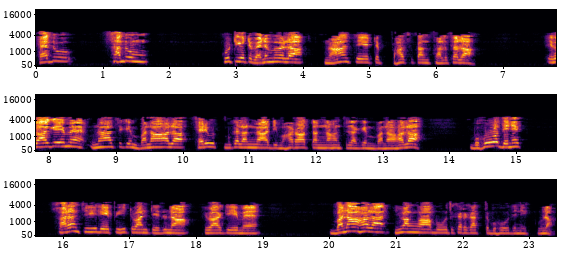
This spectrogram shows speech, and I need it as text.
හැදු සඳුන් කුටියට වැඩමවලා නාසයට පහසුකම් සලසලා ඒ වගේම උනාසිකෙන් බණාලා සරියුත් මුගලන් ආදී මහරහතන් වහන්සේලාගෙන් බණාහලා බොහෝ දෙනෙක් සරන් සීලේ පිහිටවන්ට යෙදුනා ඒ වගේම බණහලා නිවන් ආબોධ කරගත්ත බොහෝ දෙනෙක් වුණා.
